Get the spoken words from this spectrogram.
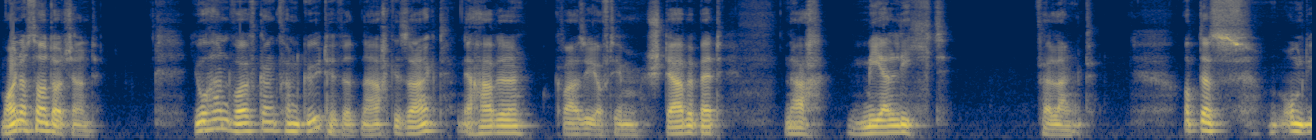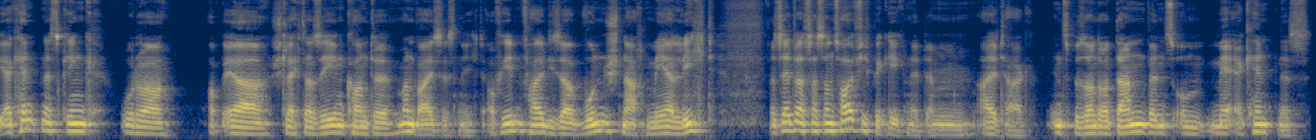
Moin aus Norddeutschland. Johann Wolfgang von Goethe wird nachgesagt, er habe quasi auf dem Sterbebett nach mehr Licht verlangt. Ob das um die Erkenntnis ging oder ob er schlechter sehen konnte, man weiß es nicht. Auf jeden Fall dieser Wunsch nach mehr Licht ist etwas, was uns häufig begegnet im Alltag. Insbesondere dann, wenn es um mehr Erkenntnis,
